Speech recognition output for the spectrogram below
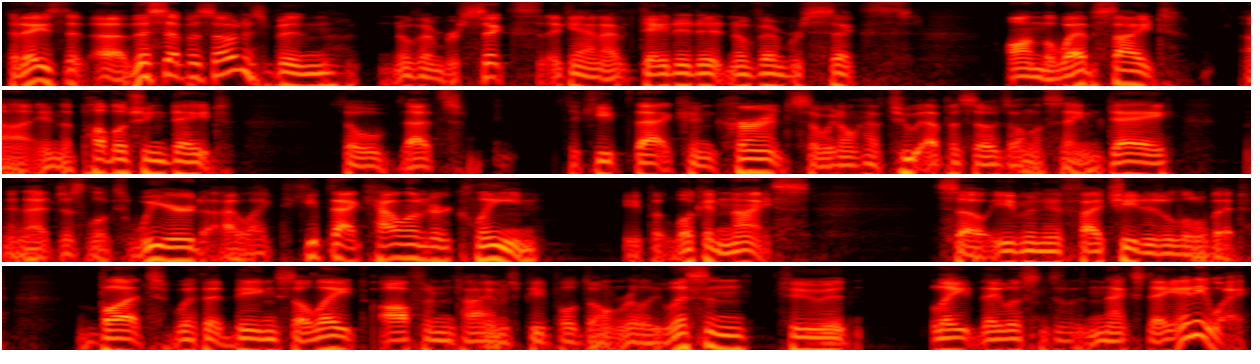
today's uh, this episode has been November sixth. Again, I've dated it November sixth on the website uh, in the publishing date. So that's to keep that concurrent, so we don't have two episodes on the same day, and that just looks weird. I like to keep that calendar clean, keep it looking nice. So even if I cheated a little bit, but with it being so late, oftentimes people don't really listen to it late they listen to the next day anyway.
